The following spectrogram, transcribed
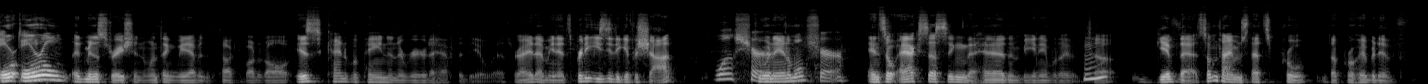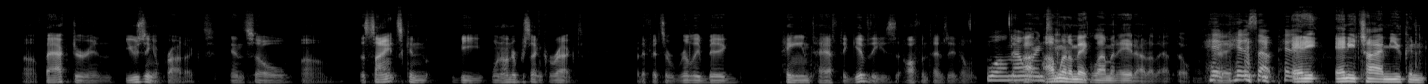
or, oral administration. One thing we haven't talked about at all is kind of a pain in the rear to have to deal with, right? I mean, it's pretty easy to give a shot. well, sure. To an animal? Sure. And so accessing the head and being able to, to Mhm. give that, sometimes that's pro, the prohibitive uh, factor in using a product. And so um, the science can be 100% correct. But if it's a really big pain to have to give these, oftentimes they don't. Well, now I, we're into I'm going to make lemonade out of that, though. hit, okay? hit us up. Hit Any us. anytime you can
